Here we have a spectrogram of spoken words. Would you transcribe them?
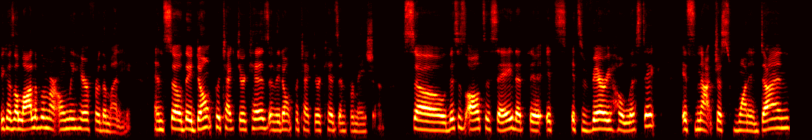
because a lot of them are only here for the money. And so they don't protect your kids and they don't protect your kids' information. So this is all to say that it's it's very holistic. It's not just one and done.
